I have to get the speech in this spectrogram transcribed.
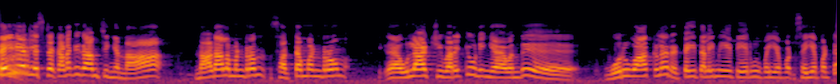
ஃபெயிலியர் லிஸ்ட்டை கணக்கு காமிச்சிங்கன்னா நாடாளுமன்றம் சட்டமன்றம் உள்ளாட்சி வரைக்கும் நீங்க வந்து ஒரு வாக்குல இரட்டை தலைமையை தேர்வு செய்யப்பட் செய்யப்பட்டு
